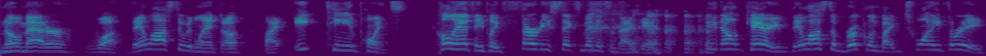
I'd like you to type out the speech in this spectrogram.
no matter what. They lost to Atlanta by 18 points. Cole Anthony played 36 minutes in that game. they don't care. They lost to Brooklyn by 23,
